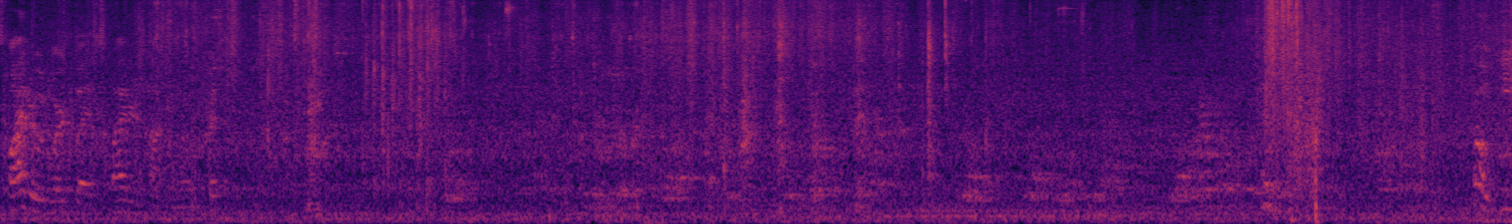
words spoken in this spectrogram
Spider would work, but Spider's not gonna work. Oh, geez.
